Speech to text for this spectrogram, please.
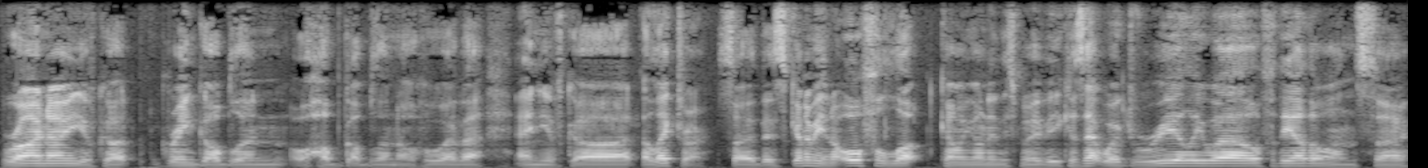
Rhino, you've got Green Goblin or Hobgoblin or whoever, and you've got Electro. So there's going to be an awful lot going on in this movie because that worked really well for the other ones. So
